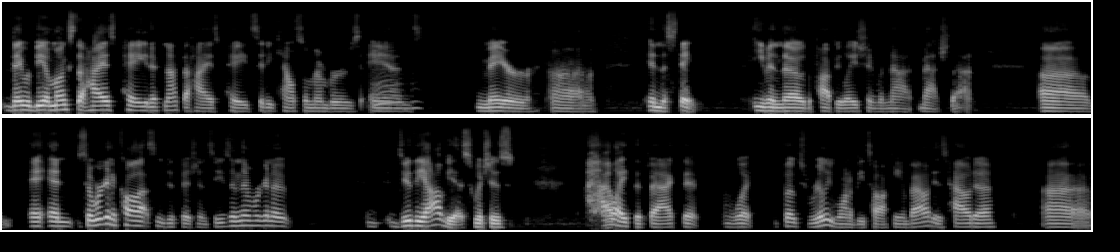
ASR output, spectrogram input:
they would be amongst the highest paid, if not the highest paid, city council members and mayor uh, in the state, even though the population would not match that. Um, and, and so we're going to call out some deficiencies, and then we're going to do the obvious, which is highlight the fact that what folks really want to be talking about is how to uh,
